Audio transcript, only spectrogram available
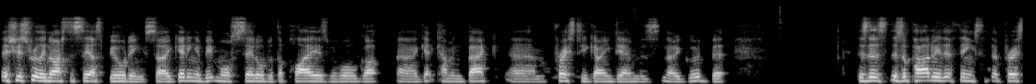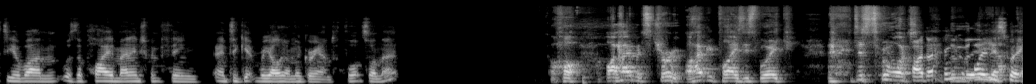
it's just really nice to see us building. So getting a bit more settled with the players we've all got uh, get coming back. Um, Prestia going down was no good, but there's this, there's a part of me that thinks that the Prestia one was a player management thing and to get Rioli on the ground. Thoughts on that? Oh, I hope it's true. I hope he plays this week just to watch. I don't think he'll play this week.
